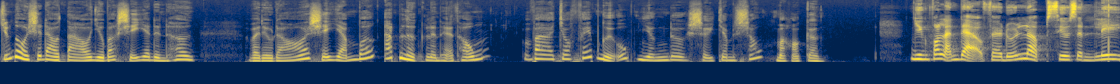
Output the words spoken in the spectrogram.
Chúng tôi sẽ đào tạo nhiều bác sĩ gia đình hơn và điều đó sẽ giảm bớt áp lực lên hệ thống và cho phép người Úc nhận được sự chăm sóc mà họ cần. Nhưng phó lãnh đạo phe đối lập Susan Lee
